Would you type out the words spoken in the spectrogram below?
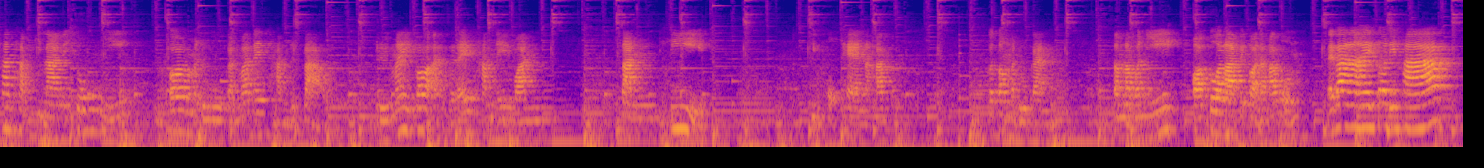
ถ้าทำกีฬาในช่วงนี้ ก็มาดูกันว่าได้ทำหรือเปล่า หรือไม่ก็อาจจะได้ทำในวันจันทร์ที่ 16 แทนนะครับ ก็ต้องมาดูกันสำหรับวันนี้ขอตัวลาไปก่อนนะครับผม บ๊ายบาย สวัสดีครับ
